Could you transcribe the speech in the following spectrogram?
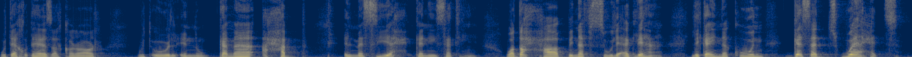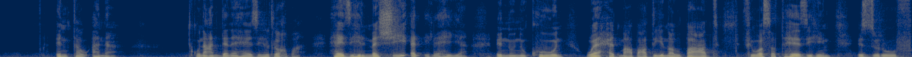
وتاخد هذا القرار وتقول إنه كما أحب المسيح كنيسته. وضحى بنفسه لأجلها لكي نكون جسد واحد. أنت وأنا تكون عندنا هذه الرغبة هذه المشيئة الإلهية إنه نكون واحد مع بعضينا البعض في وسط هذه الظروف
